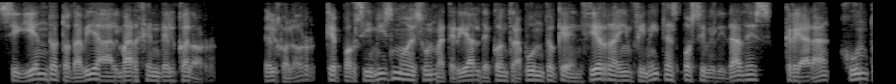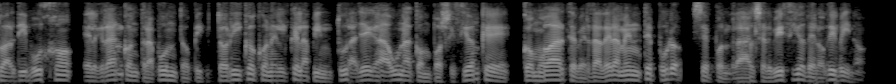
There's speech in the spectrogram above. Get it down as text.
siguiendo todavía al margen del color. El color, que por sí mismo es un material de contrapunto que encierra infinitas posibilidades, creará, junto al dibujo, el gran contrapunto pictórico con el que la pintura llega a una composición que, como arte verdaderamente puro, se pondrá al servicio de lo divino.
